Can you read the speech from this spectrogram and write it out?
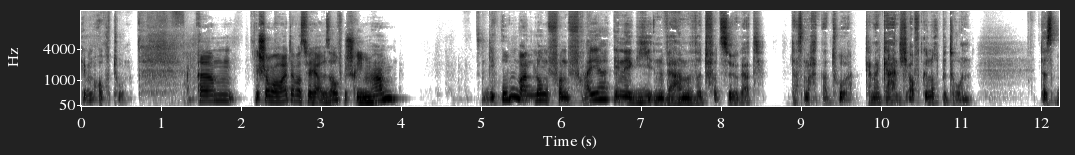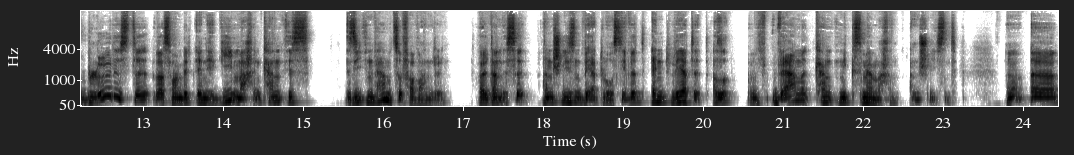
eben auch tun. Ähm, ich schaue mal weiter, was wir hier alles aufgeschrieben haben. Die Umwandlung von freier Energie in Wärme wird verzögert. Das macht Natur. Kann man gar nicht oft genug betonen. Das Blödeste, was man mit Energie machen kann, ist, sie in Wärme zu verwandeln. Weil dann ist sie anschließend wertlos. Sie wird entwertet. Also Wärme kann nichts mehr machen anschließend. Ja, äh,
